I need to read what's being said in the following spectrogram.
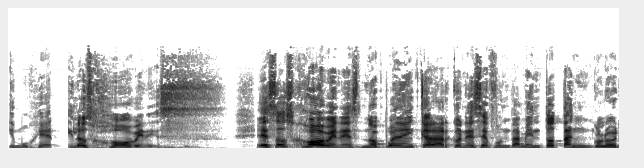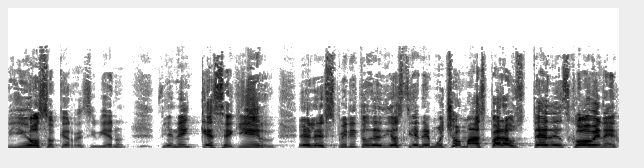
y mujer y los jóvenes esos jóvenes no pueden quedar con ese fundamento tan glorioso que recibieron. Tienen que seguir. El Espíritu de Dios tiene mucho más para ustedes, jóvenes.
